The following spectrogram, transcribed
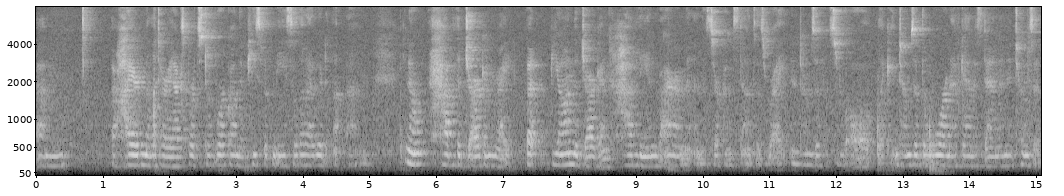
um, hired military experts to work on the piece with me so that I would um, you know, have the jargon right, but beyond the jargon, have the environment and the circumstances right in terms of sort of all, like in terms of the war in Afghanistan and in terms of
